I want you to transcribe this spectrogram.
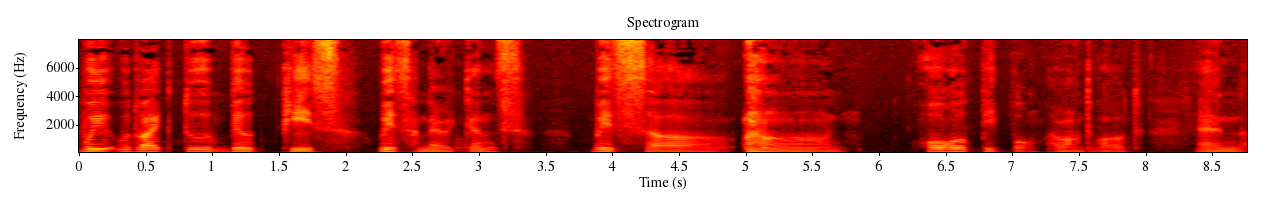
we would like to build peace with Americans, with uh, all people around the world. And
